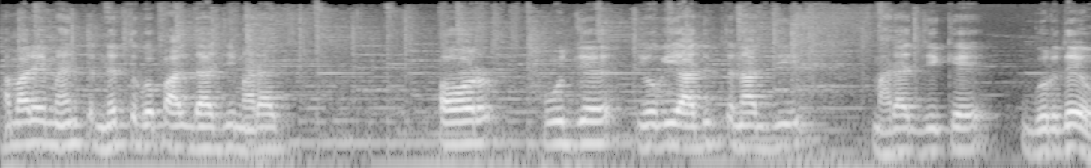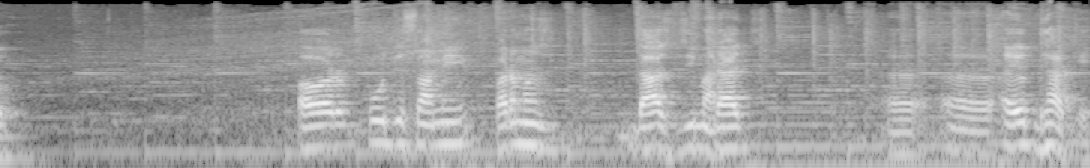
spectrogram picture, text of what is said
हमारे महंत नृत्य गोपाल दास जी महाराज और पूज्य योगी आदित्यनाथ जी महाराज जी के गुरुदेव और पूज्य स्वामी परमहंस दास जी महाराज अयोध्या के।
